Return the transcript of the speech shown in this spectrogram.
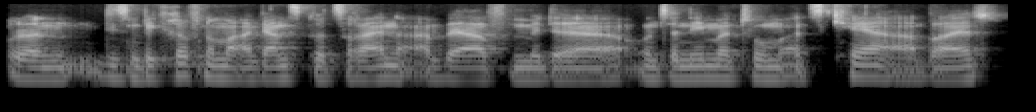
oder diesen Begriff nochmal ganz kurz reinwerfen mit der Unternehmertum als Care-Arbeit.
